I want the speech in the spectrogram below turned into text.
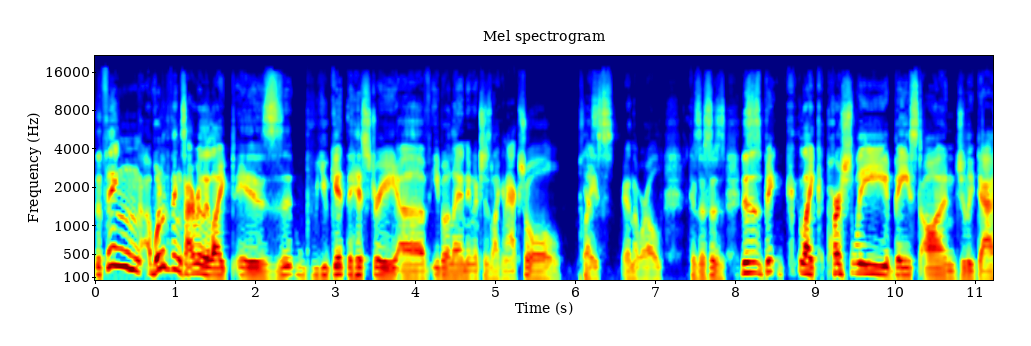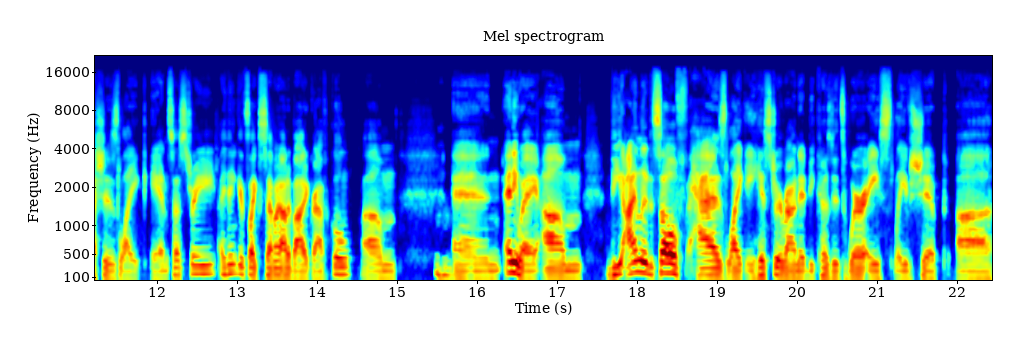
the thing, one of the things I really liked is you get the history of Ebo Landing, which is like an actual place in the world because this is this is big, like partially based on Julie Dash's like ancestry. I think it's like semi autobiographical. Um, and anyway, um, the island itself has like a history around it because it's where a slave ship, uh,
